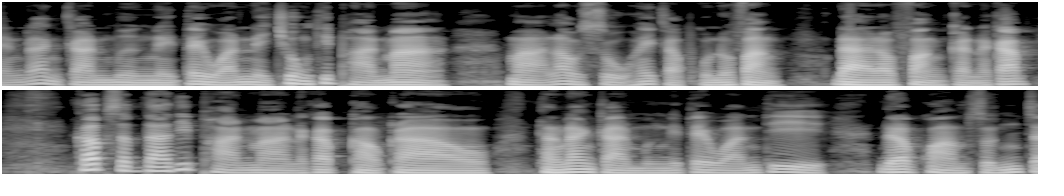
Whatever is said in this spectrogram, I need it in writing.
ทางด้านการเมืองในไต้หวันในช่วงที่ผ่านมา มาเล่าสู่ให้กับคุณผู้ฟังได้รับฟังกันนะครับครับสัปดาห์ที่ผ่านมานะครับข่าวคราวทางด้านการเมืองในไต้หวันที่ได้รับความสนใจ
